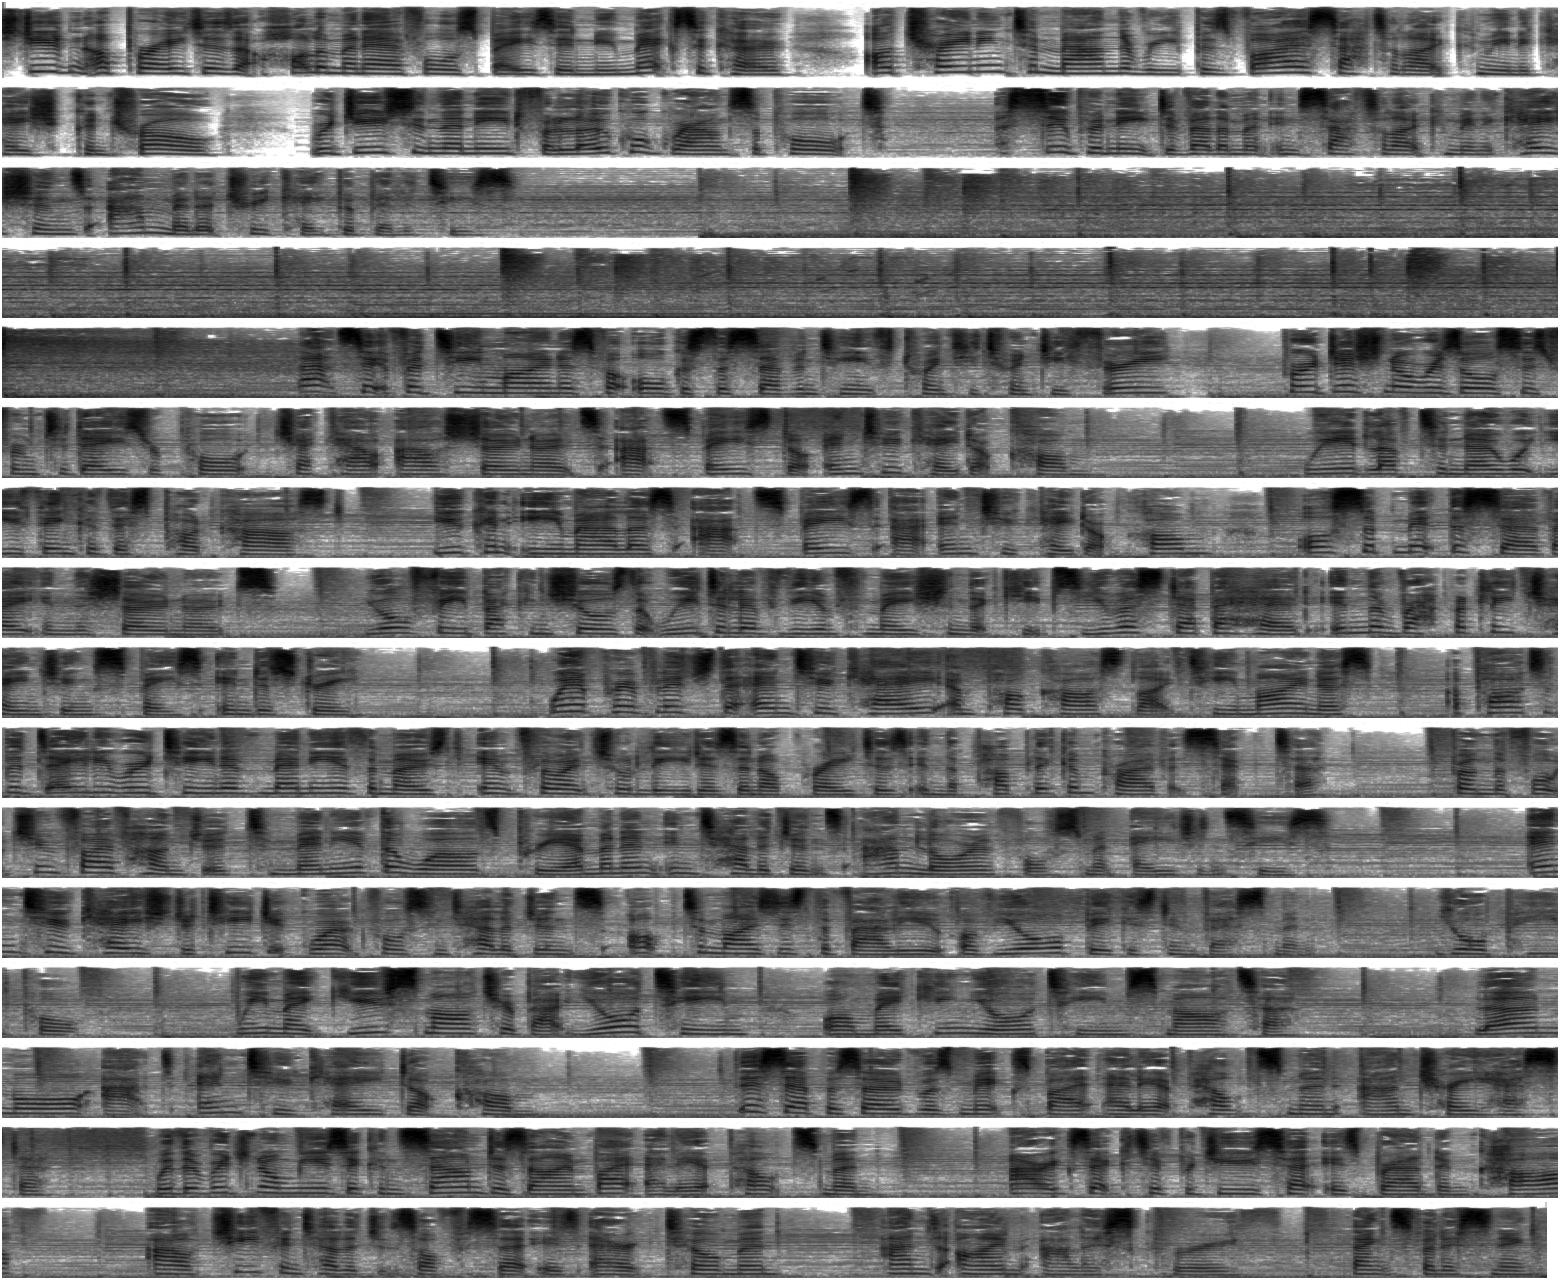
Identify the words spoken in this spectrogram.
Student operators at Holloman Air Force Base in New Mexico are training to man the Reapers via satellite communication control, reducing the need for local ground support. A super neat development in satellite communications and military capabilities. That's it for T minus for August the 17th, 2023. For additional resources from today's report, check out our show notes at space.n2k.com. We'd love to know what you think of this podcast. You can email us at space at n2k.com or submit the survey in the show notes. Your feedback ensures that we deliver the information that keeps you a step ahead in the rapidly changing space industry. We're privileged that N2K and podcasts like T Minus are part of the daily routine of many of the most influential leaders and operators in the public and private sector from the Fortune 500 to many of the world's preeminent intelligence and law enforcement agencies. N2K Strategic Workforce Intelligence optimizes the value of your biggest investment, your people. We make you smarter about your team while making your team smarter. Learn more at n2k.com. This episode was mixed by Elliot Peltzman and Trey Hester, with original music and sound design by Elliot Peltzman. Our executive producer is Brandon Karpf. Our Chief Intelligence Officer is Eric Tillman, and I'm Alice Carruth. Thanks for listening.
